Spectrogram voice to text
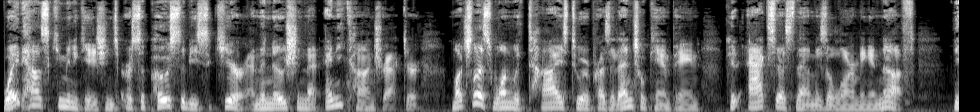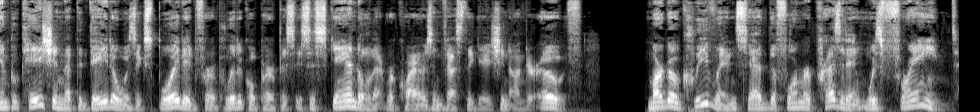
White House communications are supposed to be secure, and the notion that any contractor, much less one with ties to a presidential campaign, could access them is alarming enough. The implication that the data was exploited for a political purpose is a scandal that requires investigation under oath. Margot Cleveland said the former president was framed.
